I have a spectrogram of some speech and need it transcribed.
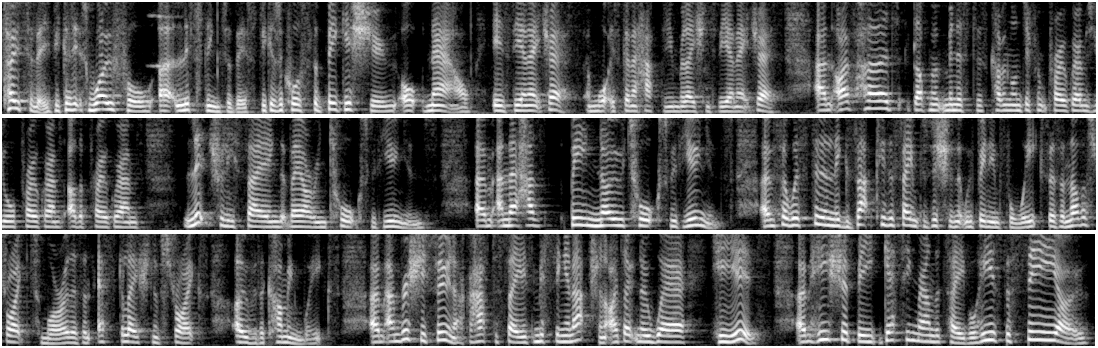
Totally, because it's woeful uh, listening to this. Because, of course, the big issue now is the NHS and what is going to happen in relation to the NHS. And I've heard government ministers coming on different programmes, your programmes, other programmes, literally saying that they are in talks with unions. Um, and there has been no talks with unions. Um, so we're still in exactly the same position that we've been in for weeks. There's another strike tomorrow. There's an escalation of strikes over the coming weeks. Um, and Rishi Sunak, I have to say, is missing in action. I don't know where he is. Um, he should be getting round the table. He is the CEO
